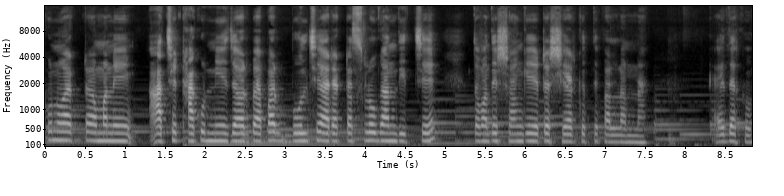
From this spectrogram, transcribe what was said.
কোনো একটা মানে আছে ঠাকুর নিয়ে যাওয়ার ব্যাপার বলছে আর একটা স্লোগান দিচ্ছে। তোমাদের সঙ্গে এটা শেয়ার করতে পারলাম না। এই দেখো।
